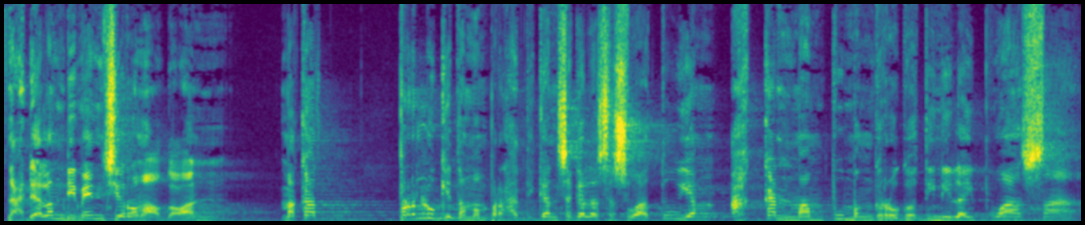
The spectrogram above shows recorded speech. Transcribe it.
Nah, dalam dimensi Ramadan, maka perlu kita memperhatikan segala sesuatu yang akan mampu menggerogoti nilai puasa.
